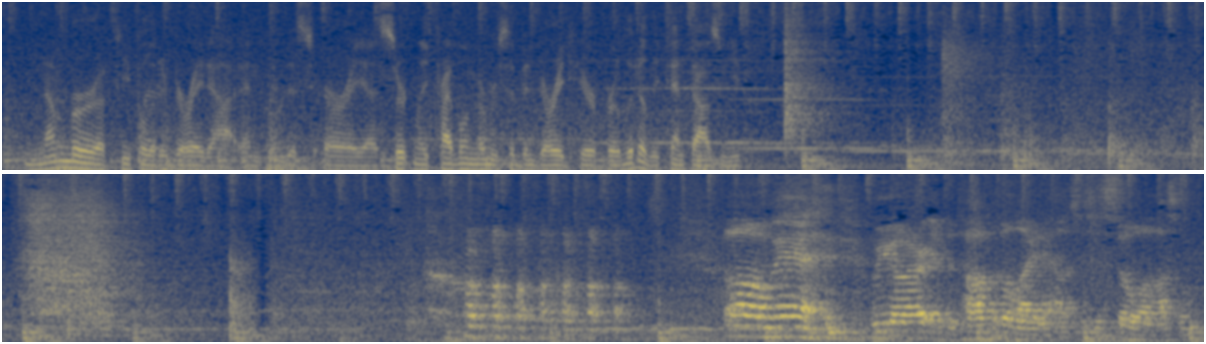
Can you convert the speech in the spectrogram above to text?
a number of people that are buried out in, in this area. Certainly, tribal members have been buried here for literally 10,000 years. oh man, we are at the top of the lighthouse. This is so awesome.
